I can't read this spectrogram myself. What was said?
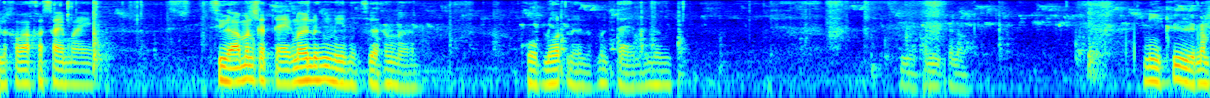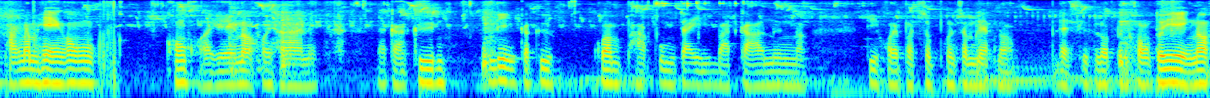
หรือเขาว่าเขาใส่ไม้เสือมันก็แตกน้อยนึงนี่นี่เสือทั้งนั้นโคบรถเลยนะมันแตกน้อยนึงนี่เขามีพี่น้อ นี่คือน้ำพักน้ำแหงของของข่อยเองเนาะข่อยหาเนี่ยแล้วก็คือนี่ก็คือความภาคภูมิใจบาทกล่าวหนึ่งเนาะที่คอยประสบผลสำเร็จเนาะได้ซื้อรถเป็นของตัวเองเนาะ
